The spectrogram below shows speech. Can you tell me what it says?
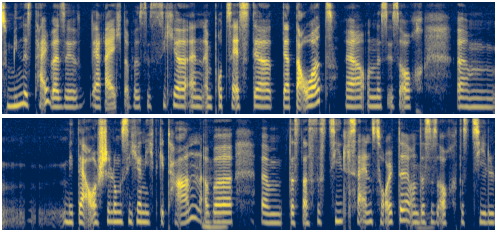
zumindest teilweise erreicht. Aber es ist sicher ein, ein Prozess, der, der dauert, ja, und es ist auch ähm, mit der Ausstellung sicher nicht getan, mhm. aber ähm, dass das das Ziel sein sollte und mhm. dass es auch das Ziel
